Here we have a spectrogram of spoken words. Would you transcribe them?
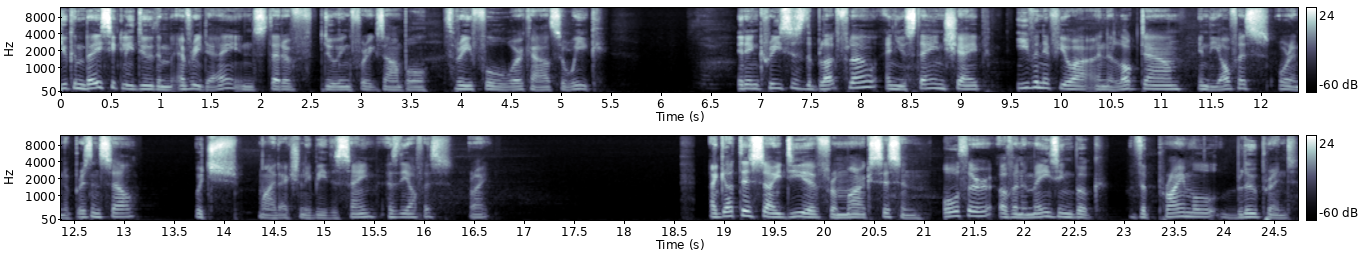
You can basically do them every day instead of doing, for example, three full workouts a week. It increases the blood flow and you stay in shape even if you are in a lockdown, in the office, or in a prison cell, which might actually be the same as the office, right? I got this idea from Mark Sisson, author of an amazing book, The Primal Blueprint.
